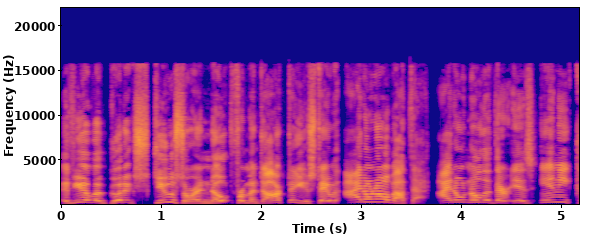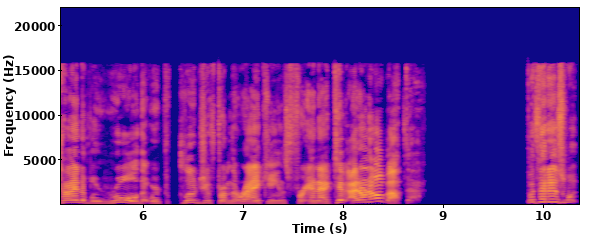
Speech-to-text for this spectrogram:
If you have a good excuse or a note from a doctor, you stay with. I don't know about that. I don't know that there is any kind of a rule that would preclude you from the rankings for inactivity. I don't know about that. But that is what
